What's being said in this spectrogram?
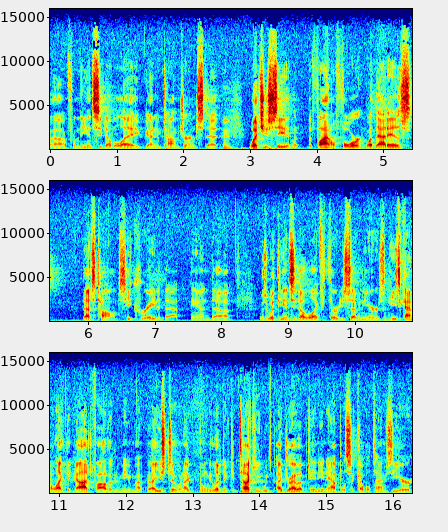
uh, from the NCAA, a guy named Tom Jernstedt. Hmm. What you see in the, the, Final Four, what that is, that's Tom's. He created that and uh, was with the NCAA for 37 years. And he's kind of like the godfather to me. I used to, when, I, when we lived in Kentucky, I'd drive up to Indianapolis a couple times a year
